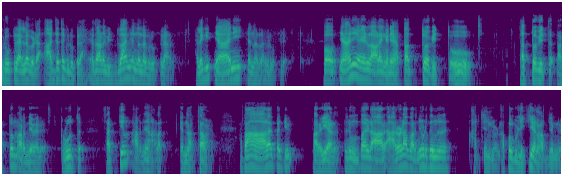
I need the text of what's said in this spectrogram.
ഗ്രൂപ്പിലല്ല ഇവിടെ ആദ്യത്തെ ഗ്രൂപ്പിലാണ് ഏതാണ്? വിദ്വാൻ എന്നുള്ള ഗ്രൂപ്പിലാണ്. അല്ലെങ്കിൽ ജ്ഞാനി എന്നുള്ള ഗ്രൂപ്പിൽ അപ്പോൾ ജ്ഞാനിയായുള്ള ആളെങ്ങനെയാണ് തത്വവിത്തു. തത്വവിത്ത് തത്വം അറിഞ്ഞവന് ട്രൂത്ത് സത്യം അറിഞ്ഞ ആൾ എന്നർത്ഥമാണ്. അപ്പോൾ ആ ആളെ പറ്റി പറയുകയാണ്. അതിന് മുമ്പായിട്ട് ആരോടാ പറഞ്ഞു കൊടുക്കുന്നത്? അർജുനനോട്. അപ്പം വിളിക്കുകയാണ് അർജുനനെ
